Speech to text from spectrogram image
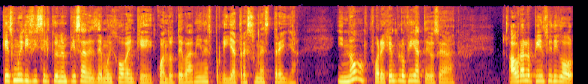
que es muy difícil que uno empieza desde muy joven, que cuando te va bien es porque ya traes una estrella. Y no, por ejemplo, fíjate, o sea, ahora lo pienso y digo,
